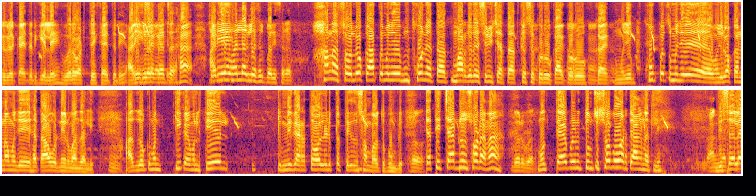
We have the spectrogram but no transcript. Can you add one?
वेगळं काहीतरी केलंय बरं वाटतंय काहीतरी. आणि सगळ्याचं. हा. आणि आणि व्हायला लागले असेल परिसरात. हा ना सो लोक आता म्हणजे फोन येतात मार्गदर्शन विचारतात कसं करू काय करू काय म्हणजे खूपच म्हणजे म्हणजे लोकांना म्हणजे ह्यात आवड निर्माण झाली. आज लोक म्हण ठीक आहे म्हणजे ते तुम्ही घरात ऑलरेडी प्रत्येक जण सांभाळतो कोंबडी. हो. त्यात ते चार नेऊन सोडा ना. बरोबर. मग त्यावेळी तुमची शोभा वाढते अंगणातली. दिसायला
